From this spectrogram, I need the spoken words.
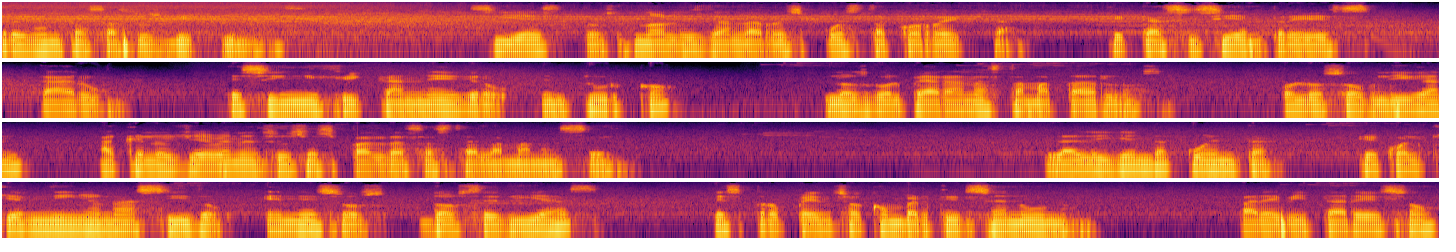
preguntas a sus víctimas. Si estos no les dan la respuesta correcta, que casi siempre es Karu, que significa negro en turco, los golpearán hasta matarlos o los obligan a que los lleven en sus espaldas hasta el amanecer. La leyenda cuenta que cualquier niño nacido en esos doce días es propenso a convertirse en uno. Para evitar eso,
